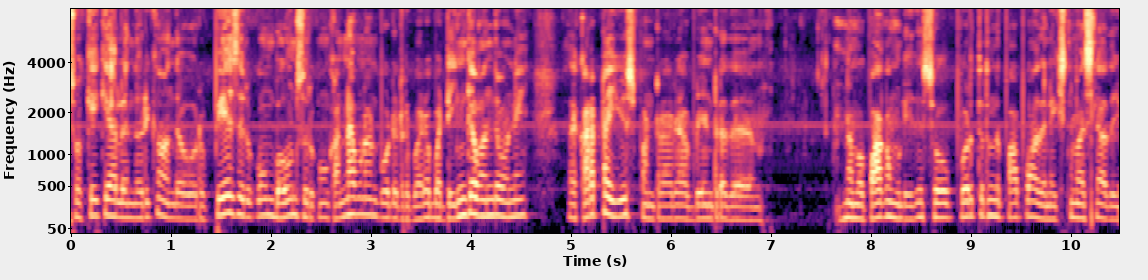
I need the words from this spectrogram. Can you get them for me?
ஸோ கேகேஆரில் இருந்த வரைக்கும் அந்த ஒரு பேஸ் இருக்கும் பவுன்ஸ் இருக்கும் கண்ணாபண்ணான்னு போட்டுட்ருப்பாரு பட் இங்கே வந்த அதை கரெக்டாக யூஸ் பண்ணுறாரு அப்படின்றத நம்ம பார்க்க முடியுது. ஸோ பொறுத்திருந்து பார்ப்போம். அதை நெக்ஸ்ட் மேட்ச்சில் அதை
